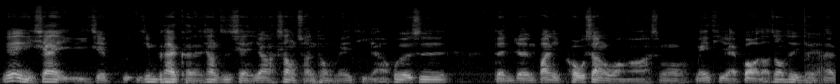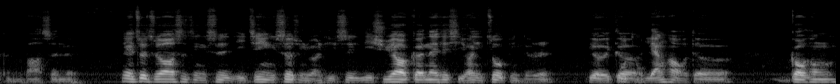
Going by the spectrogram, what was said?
因为你现在已经不已经不太可能像之前一样上传统媒体啊，或者是等人把你 PO 上网啊，什么媒体来报道，这种事情不太可能发生的。因为最主要的事情是你经营社群软体，是你需要跟那些喜欢你作品的人有一个良好的沟通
